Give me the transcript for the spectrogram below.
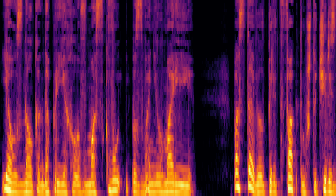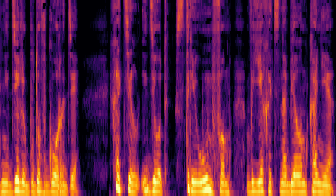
я узнал, когда приехала в Москву и позвонил Марии. Поставил перед фактом, что через неделю буду в городе. Хотел идиот с триумфом въехать на белом коне.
